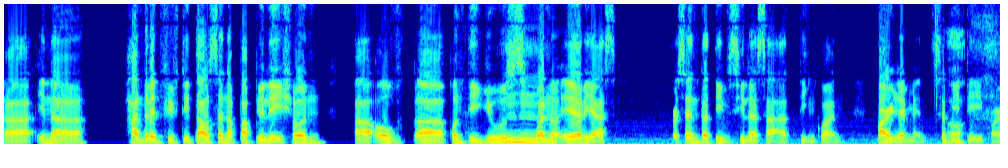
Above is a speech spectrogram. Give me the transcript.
ah, in a 150,000 na population ah, of ah, contiguous Mhm. ano areas representative sila sa ating kwan parliament sa Oh. BTA parliament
